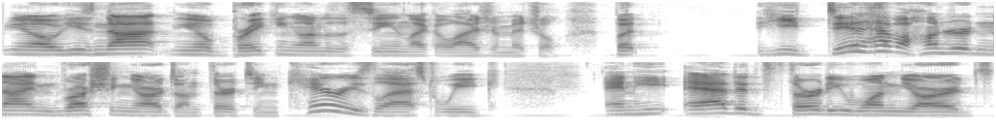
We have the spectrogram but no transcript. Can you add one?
You know, he's not, you know, breaking onto the scene like Elijah Mitchell, but he did have 109 rushing yards on 13 carries last week, and he added 31 yards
